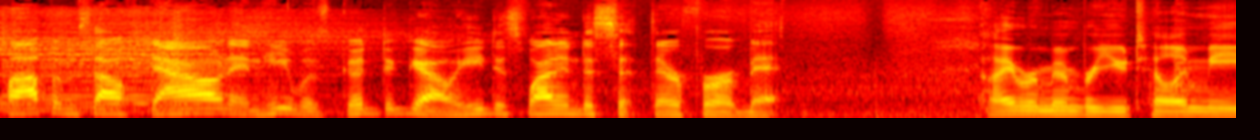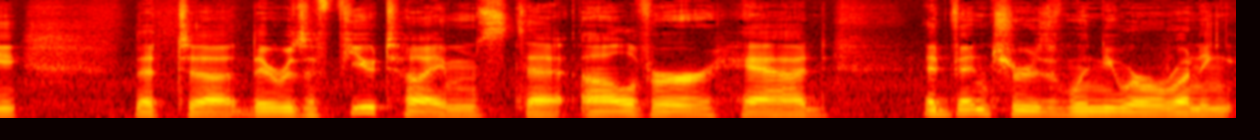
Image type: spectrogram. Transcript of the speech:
plop himself down and he was good to go. He just wanted to sit there for a bit. I remember you telling me that uh, there was a few times that Oliver had adventures when you were running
